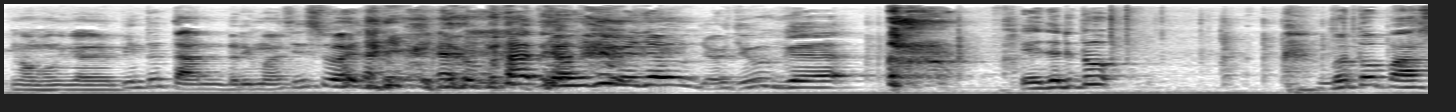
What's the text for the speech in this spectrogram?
ngomong jalan pintu tan dari mahasiswa aja. Jauh banget ya. Jauh juga, jauh. Jauh juga. ya jadi tuh gue tuh pas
